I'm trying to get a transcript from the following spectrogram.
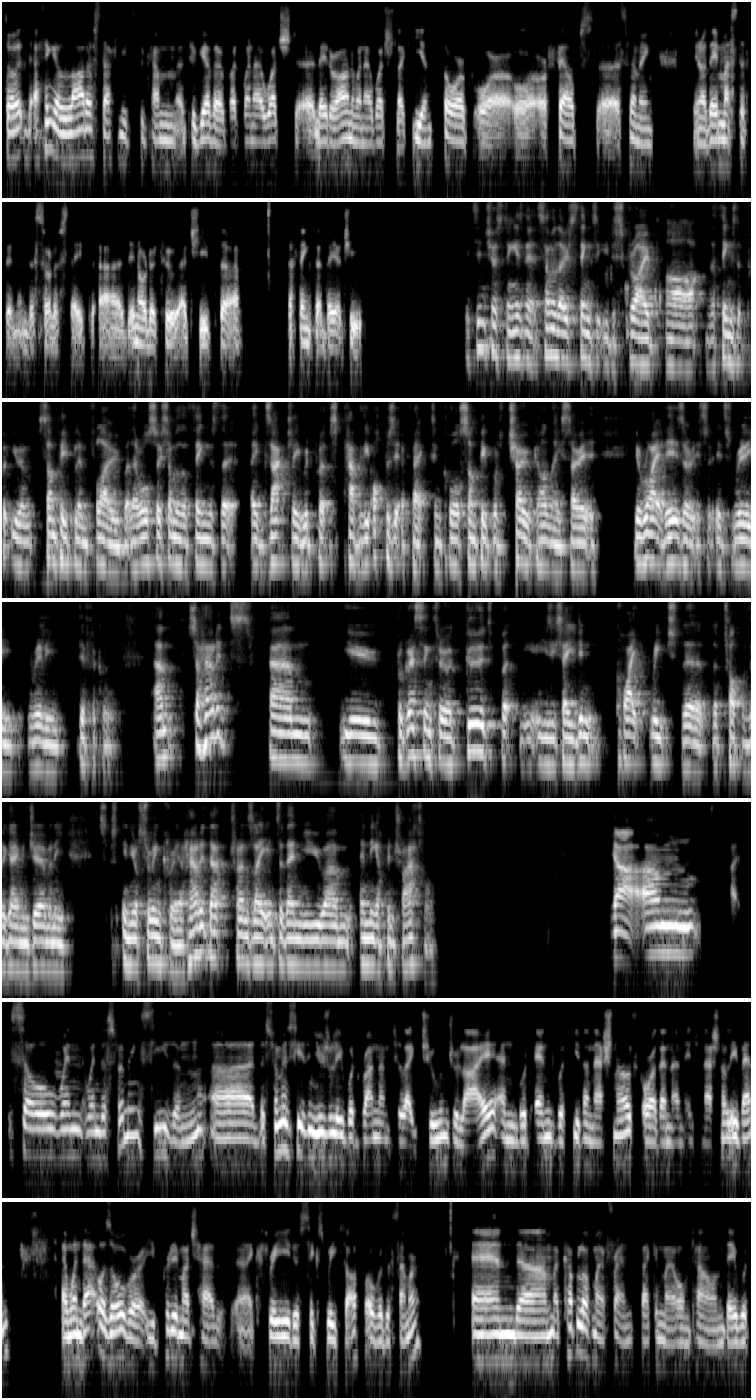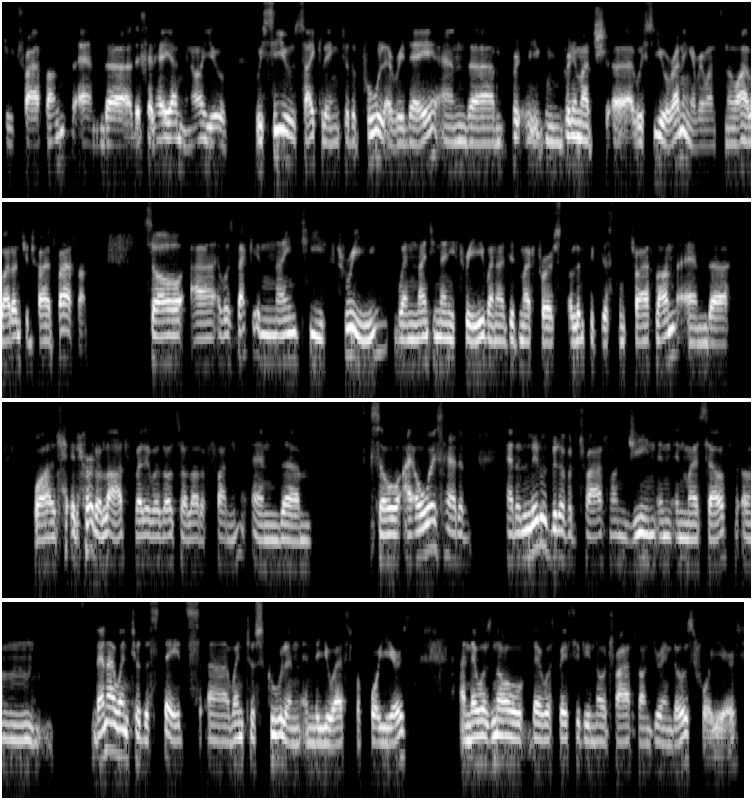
So i think a lot of stuff needs to come together but when i watched uh, later on when i watched like ian thorpe or or, or phelps uh, swimming you know they must have been in this sort of state uh, in order to achieve the the things that they achieve it's interesting isn't it? Some of those things that you described are the things that put you in some people in flow but they're also some of the things that exactly would put have the opposite effect and cause some people to choke aren't they? So it, you're right it is or it's, it's really really difficult. Um, so how did um, you progressing through a good but as you say you didn't quite reach the the top of the game in germany in your swimming career. How did that translate into then you um, ending up in triathlon? Yeah. Um, so when when the swimming season, uh, the swimming season usually would run until like June, July, and would end with either nationals or then an international event. And when that was over, you pretty much had like three to six weeks off over the summer. And um, a couple of my friends back in my hometown, they would do triathlons, and uh, they said, "Hey, Jan, you know, you we see you cycling to the pool every day, and um, pretty much uh, we see you running every once in a while. Why don't you try a triathlon?" So uh, it was back in '93, when 1993, when I did my first Olympic distance triathlon, and uh, well, it, it, hurt a lot, but it was also a lot of fun. And um, so I always had a had a little bit of a triathlon gene in in myself. Um, then I went to the states, uh, went to school in in the US for four years, and there was no there was basically no triathlon during those four years.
